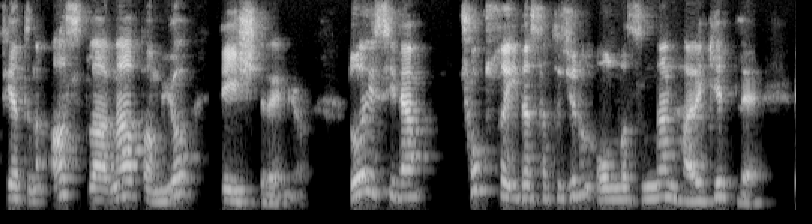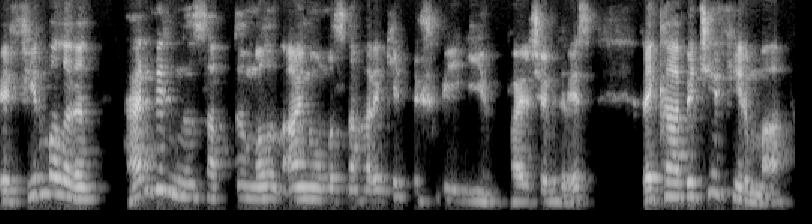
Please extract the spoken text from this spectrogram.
fiyatını asla ne yapamıyor? Değiştiremiyor. Dolayısıyla çok sayıda satıcının olmasından hareketle ve firmaların her birinin sattığı malın aynı olmasına hareketle şu bilgiyi paylaşabiliriz. Rekabetçi firma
